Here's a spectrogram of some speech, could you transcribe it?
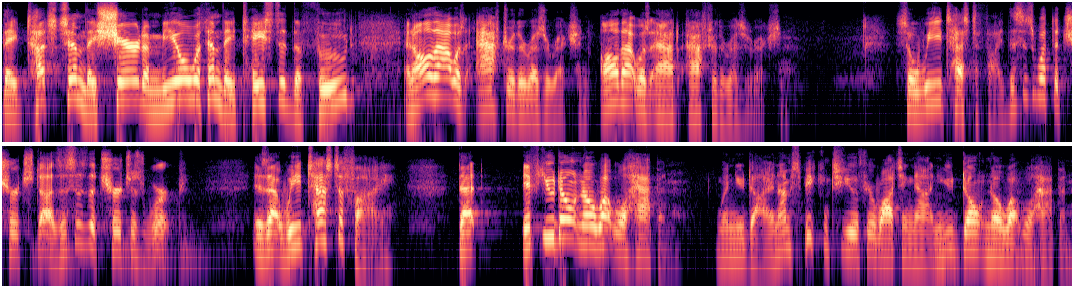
They touched him. They shared a meal with him. They tasted the food. And all that was after the resurrection. All that was at, after the resurrection. So we testify. This is what the church does. This is the church's work, is that we testify that if you don't know what will happen when you die, and I'm speaking to you if you're watching now and you don't know what will happen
